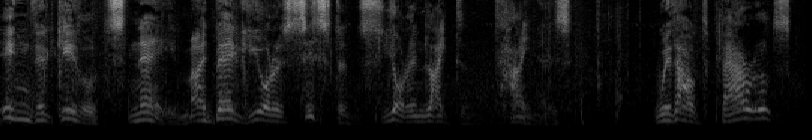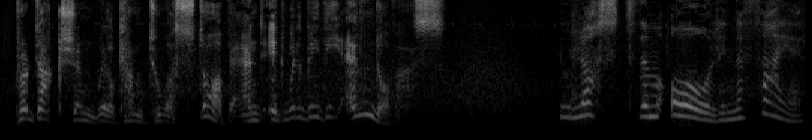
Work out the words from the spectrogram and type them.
In the Guild's name, I beg your assistance, your enlightened highness. Without barrels, production will come to a stop, and it will be the end of us. You lost them all in the fire.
